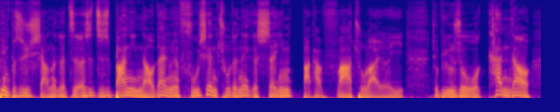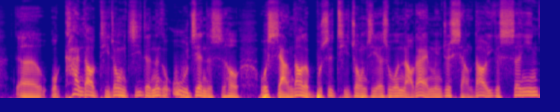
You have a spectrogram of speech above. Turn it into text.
并不是去想那个字，而是只是把你脑袋里面浮现出的那个声音把它发出来而已。就比如说，我看到。呃，我看到体重机的那个物件的时候，我想到的不是体重机，而是我脑袋里面就想到一个声音，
